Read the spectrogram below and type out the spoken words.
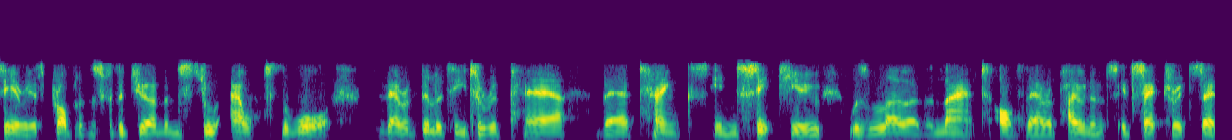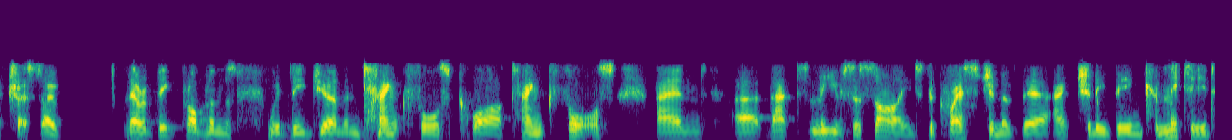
serious problems for the Germans throughout the war. Their ability to repair their tanks in situ was lower than that of their opponents, etc., etc. So there are big problems with the German tank force qua tank force, and uh, that leaves aside the question of their actually being committed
